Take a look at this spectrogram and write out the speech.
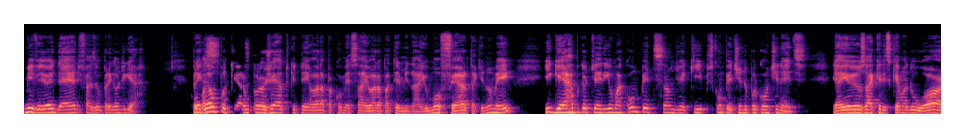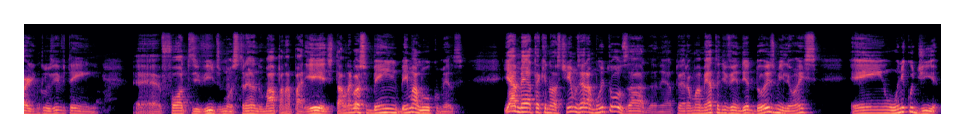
me veio a ideia de fazer o pregão de guerra. Pregão assim? porque era um projeto que tem hora para começar e hora para terminar, e uma oferta aqui no meio, e guerra porque eu teria uma competição de equipes competindo por continentes. E aí eu ia usar aquele esquema do War, inclusive tem é, fotos e vídeos mostrando o mapa na parede e tal, um negócio bem, bem maluco mesmo. E a meta que nós tínhamos era muito ousada, né? Era uma meta de vender 2 milhões em um único dia,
